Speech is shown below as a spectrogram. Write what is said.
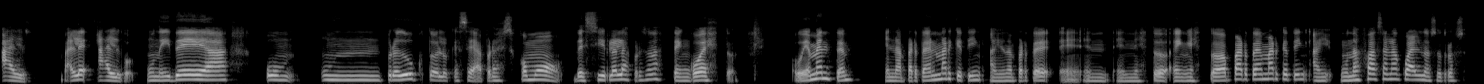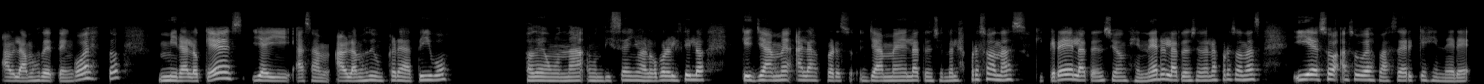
algo, ¿vale? Algo, una idea, un, un producto, lo que sea, pero es como decirle a las personas, tengo esto. Obviamente, en la parte del marketing hay una parte, en, en esto, en esta parte de marketing hay una fase en la cual nosotros hablamos de tengo esto, mira lo que es, y ahí hablamos de un creativo o de una, un diseño, algo por el estilo, que llame, a las llame la atención de las personas, que cree la atención, genere la atención de las personas, y eso a su vez va a hacer que genere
